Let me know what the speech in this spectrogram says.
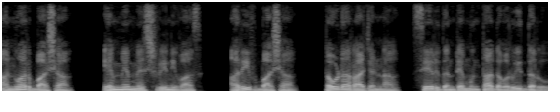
ಅನ್ವರ್ ಬಾಷಾ, ಎಂಎಂಎಸ್ ಶ್ರೀನಿವಾಸ್, ಅರೀಫ್ ಬಾಷಾ, ತೌಡರಾಜಣ್ಣ ಸೇರಿದಂತೆ ಮುಂತಾದವರು ಇದ್ದರು.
